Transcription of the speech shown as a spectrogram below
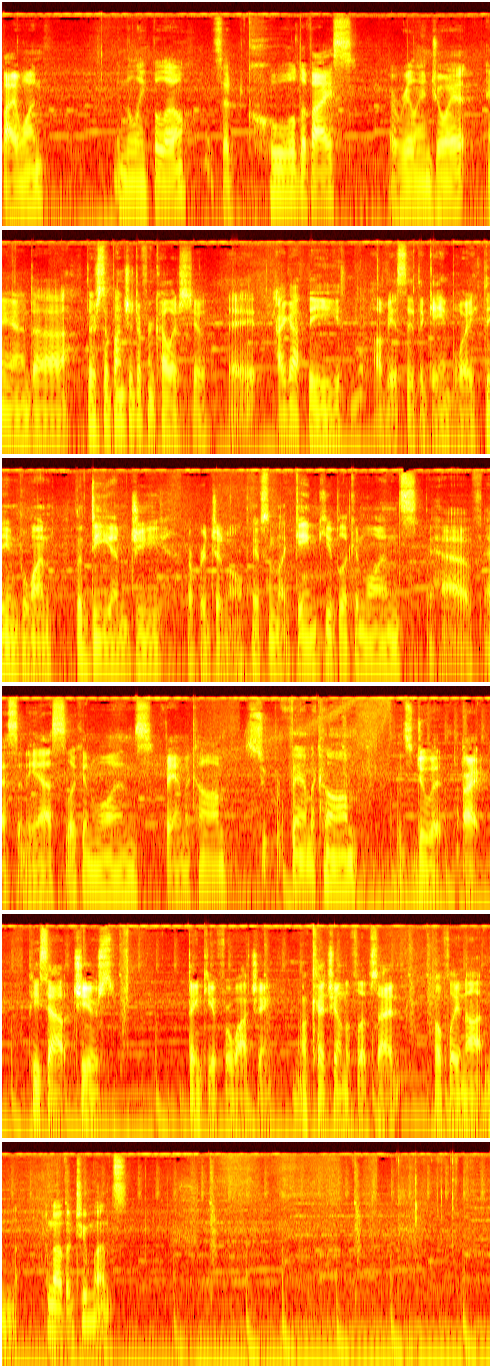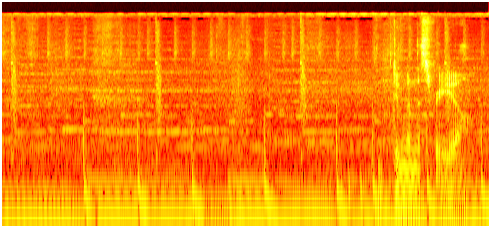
buy one in the link below. It's a cool device. I really enjoy it, and uh, there's a bunch of different colors too. They, I got the obviously the Game Boy themed one, the DMG original. They have some like GameCube looking ones. They have SNES looking ones, Famicom, Super Famicom. Let's do it. All right, peace out. Cheers. Thank you for watching. I'll catch you on the flip side. Hopefully not in another two months. Doing this for you.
